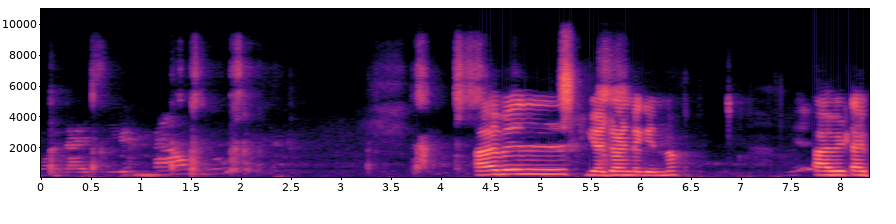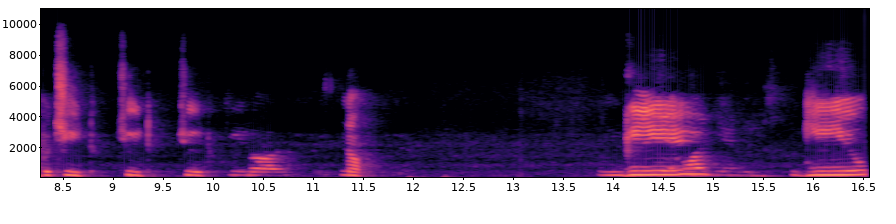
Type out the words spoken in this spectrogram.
What I now? I will. You joined again, na? Yes. I will type a cheat. Cheat. Cheat. Kill. No. Give. Give.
